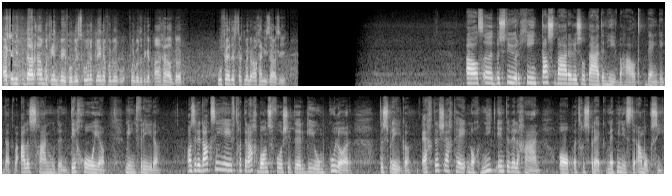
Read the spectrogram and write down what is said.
als je niet daaraan begint bijvoorbeeld, is gewoon een kleine voorbeeld, voorbeeld dat ik heb aangehaald hoor. Hoe verder straks met de organisatie? Als het bestuur geen tastbare resultaten heeft behaald, denk ik dat we alles gaan moeten dichtgooien, meent Vrede. Onze redactie heeft getracht bondsvoorzitter Guillaume Coulor te spreken. Echter zegt hij nog niet in te willen gaan op het gesprek met minister Amoxie.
